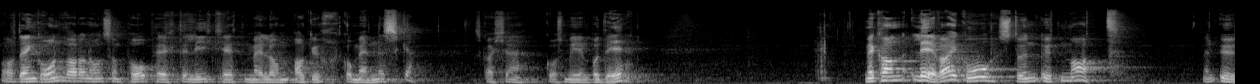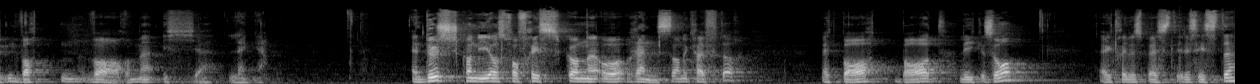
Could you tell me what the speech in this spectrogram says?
Av den grunn var det noen som påpekte likheten mellom agurk og menneske. Jeg skal ikke gå så mye inn på det. Vi kan leve en god stund uten mat, men uten vann varer vi ikke lenge. En dusj kan gi oss forfriskende og rensende krefter. Et bad, bad likeså. Jeg trives best i det siste.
